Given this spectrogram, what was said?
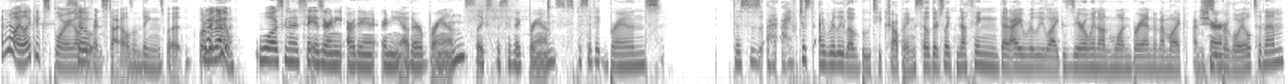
don't know. I like exploring all different styles and things, but what, What about, about- you? Well, I was gonna say, is there any are there any other brands like specific brands? Specific brands. This is I, I just I really love boutique shopping. So there's like nothing that I really like zero in on one brand and I'm like I'm Sure. super loyal to them.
